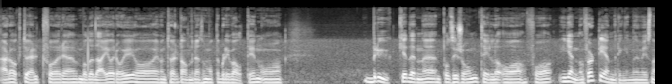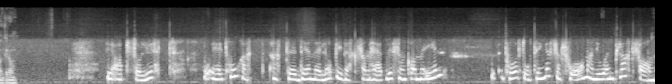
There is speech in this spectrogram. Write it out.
er det aktuelt for eh, både deg og Roy og eventuelt andre som måtte bli valgt inn, å bruke denne posisjonen til å få gjennomført de endringene vi snakker om? Ja, absolutt. Og jeg tror at, at det med lobbyvirksomhet, hvis man kommer inn på Stortinget så får man jo en plattform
